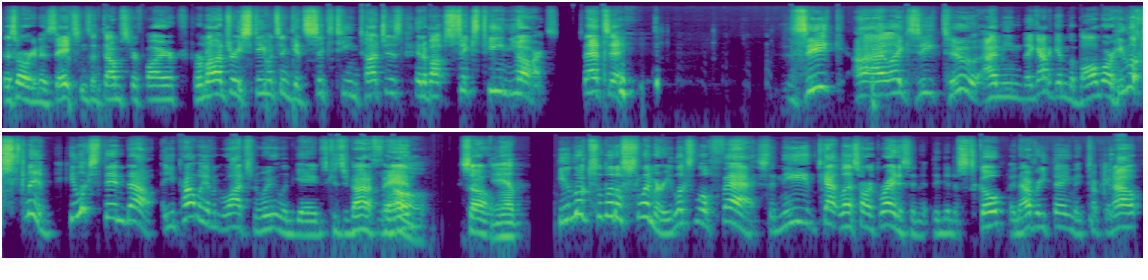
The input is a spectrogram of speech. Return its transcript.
This organization's a dumpster fire. Rhamondre Stevenson gets 16 touches in about 16 yards. That's it. Zeke, I like Zeke too. I mean, they got to give him the ball more. He looks slim. He looks thinned out. You probably haven't watched New England games because you're not a fan. No. So Yep. He looks a little slimmer. He looks a little fast, and he's got less arthritis in it. They did a scope and everything. They took it out.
